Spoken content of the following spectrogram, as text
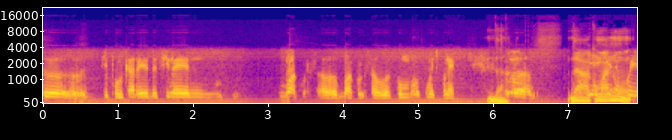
uh, tipul care deține bacul sau, bacul, sau cum, cum îi spune. Da. Uh, Da, e, acum e nu. Nevoie,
